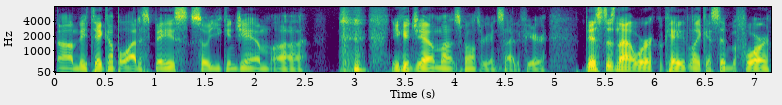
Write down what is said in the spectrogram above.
um, they take up a lot of space, so you can jam uh, you can jam uh, smeltery inside of here. This does not work, okay, like I said before.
